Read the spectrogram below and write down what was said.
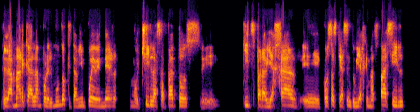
la marca Alan por el Mundo, que también puede vender mochilas, zapatos, eh, kits para viajar, eh, cosas que hacen tu viaje más fácil,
